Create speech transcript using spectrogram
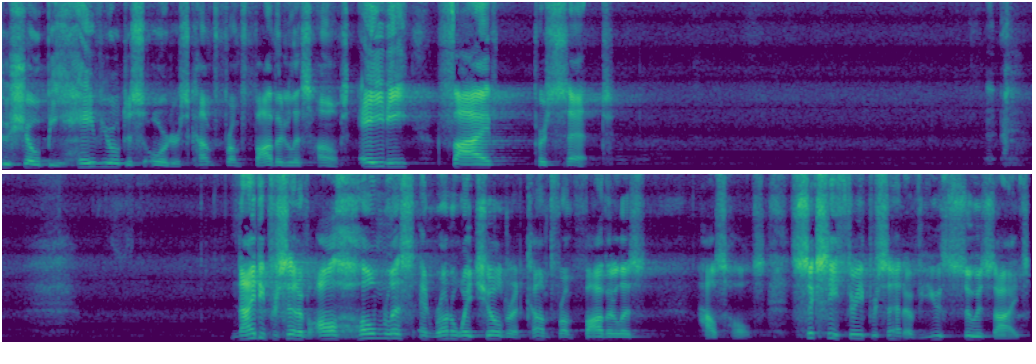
who show behavioral disorders come from fatherless homes. 85%. 90% of all homeless and runaway children come from fatherless households. 63% of youth suicides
